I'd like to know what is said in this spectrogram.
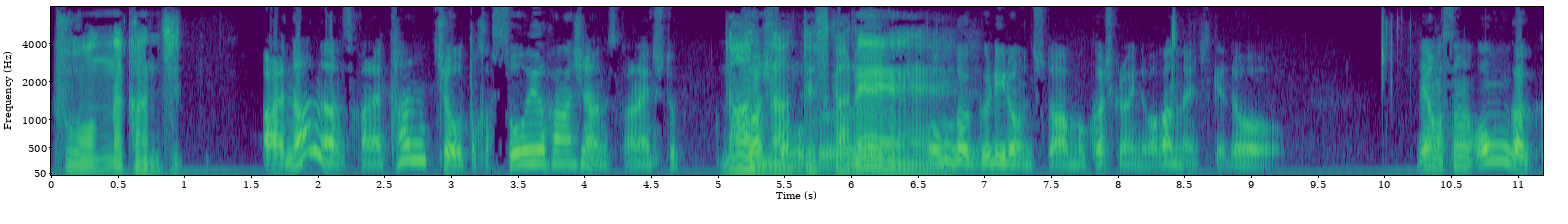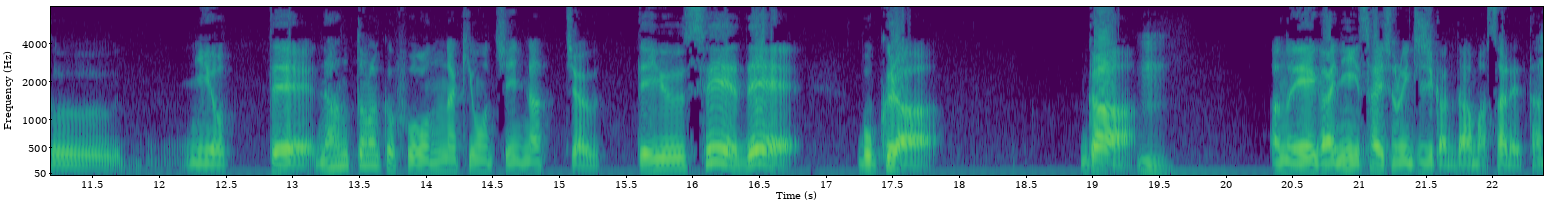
不穏な感じ。あれ何なんですかね？単調とかそういう話なんですかね？ちょっと。なんなんですかね？音楽理論ちょっとあんま詳しくないんでわかんないんですけど、でもその音楽によって、なんとなく不穏な気持ちになっちゃうっていうせいで、僕らがう、ん。あの映画に最初の1時間騙されたっ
